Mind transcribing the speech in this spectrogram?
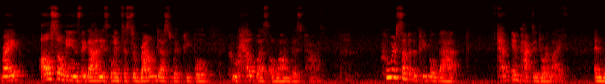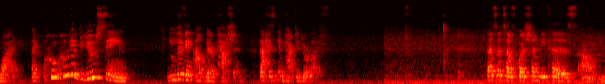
right? Also means that God is going to surround us with people who help us along this path. Who are some of the people that have impacted your life and why? Like who who have you seen living out their passion that has impacted your life? That's a tough question because um,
